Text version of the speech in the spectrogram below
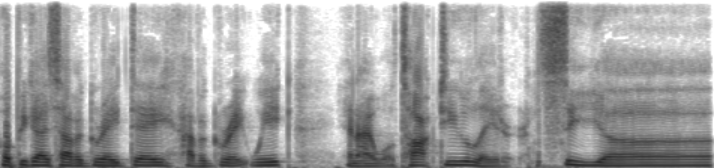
Hope you guys have a great day, have a great week, and I will talk to you later. See ya.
